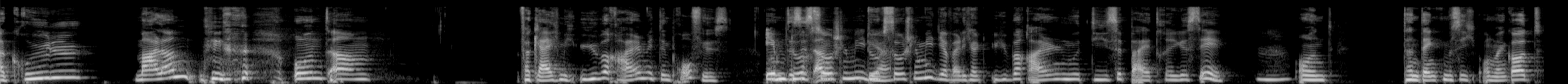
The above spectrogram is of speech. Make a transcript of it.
Acrylmalern und ähm, vergleiche mich überall mit den Profis. Eben durch ist an- Social Media. Durch Social Media, weil ich halt überall nur diese Beiträge sehe. Mhm. Und dann denkt man sich, oh mein Gott,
